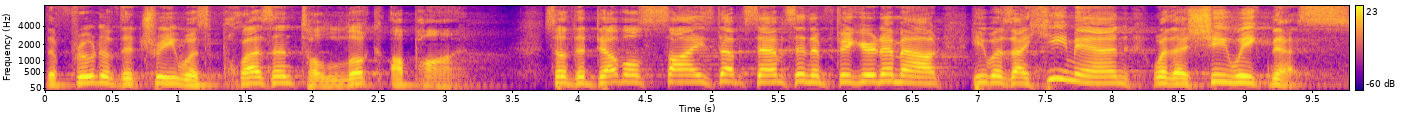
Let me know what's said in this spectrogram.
the fruit of the tree was pleasant to look upon. So the devil sized up Samson and figured him out. He was a he man with a she weakness.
